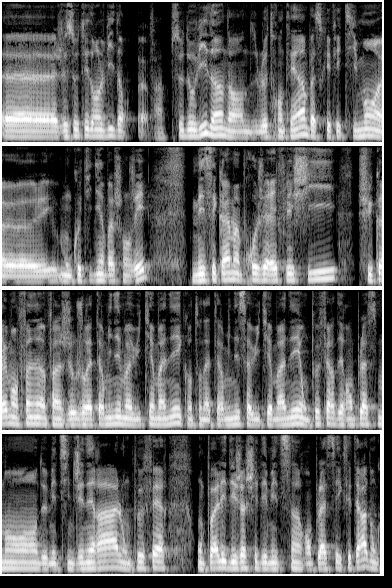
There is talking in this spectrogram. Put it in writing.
Euh, je vais sauter dans le vide, enfin pseudo-vide hein, dans le 31 parce qu'effectivement euh, mon quotidien va changer. Mais c'est quand même un projet réfléchi. Je suis quand même en fin, enfin j'aurais terminé ma huitième année. Quand on a terminé sa huitième année, on peut faire des remplacements de médecine générale. On peut faire, on peut aller déjà chez des médecins remplacer, etc. Donc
